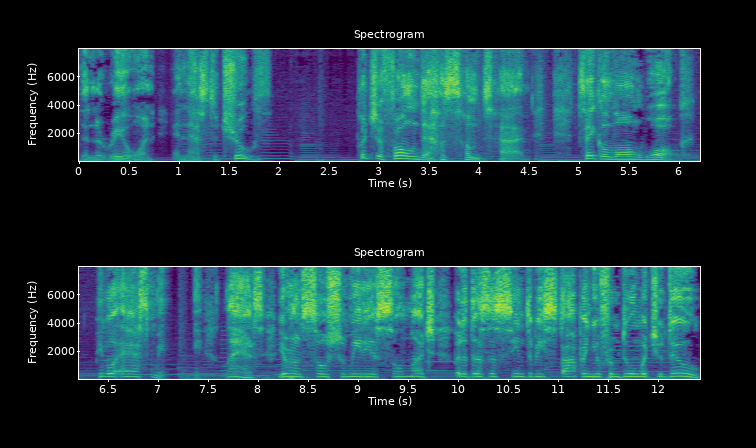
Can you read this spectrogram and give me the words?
than the real one. And that's the truth. Put your phone down sometime. Take a long walk. People ask me, Lance, you're on social media so much, but it doesn't seem to be stopping you from doing what you do.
